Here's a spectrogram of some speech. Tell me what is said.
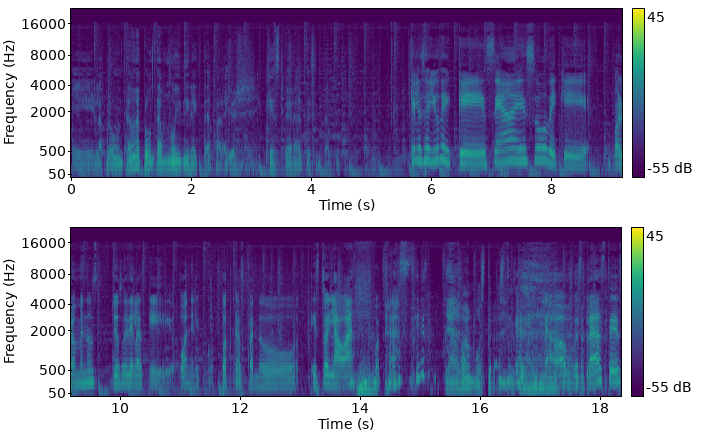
eh, la pregunta, una pregunta muy directa para Josh. ¿Qué esperas de Sin Que les ayude, que sea eso de que por lo menos yo soy de las que pone el podcast cuando estoy lavando trastes. Lavamos trastes. Lavamos trastes.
